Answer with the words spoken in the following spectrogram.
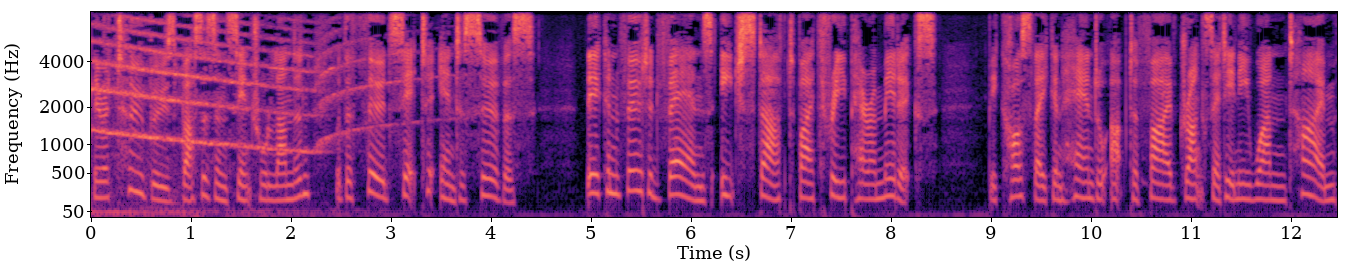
There are two Booze buses in central London, with a third set to enter service. They're converted vans, each staffed by three paramedics. Because they can handle up to five drunks at any one time,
